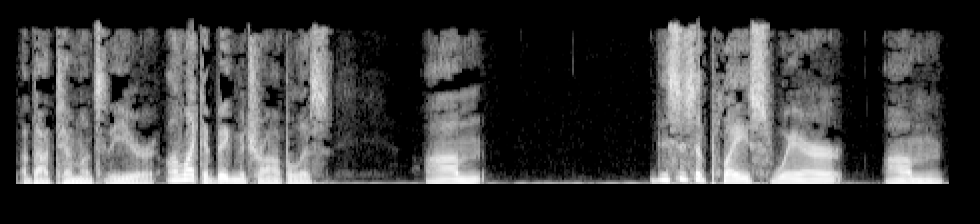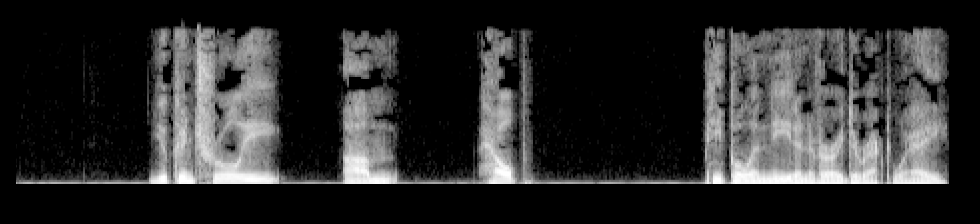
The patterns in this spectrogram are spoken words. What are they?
about 10 months of the year. Unlike a big metropolis, um, this is a place where um, you can truly um, help people in need in a very direct way.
